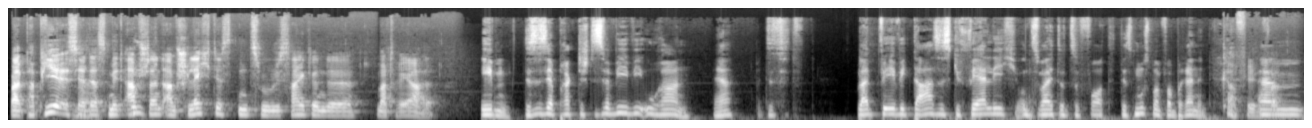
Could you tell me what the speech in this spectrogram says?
Weil Papier ist ja, Ja. das mit Abstand am schlechtesten zu recycelnde Material. Eben, das ist ja praktisch, das ist ja wie, wie Uran, ja. Das bleibt für ewig da, es ist gefährlich und so weiter und so fort. Das muss man verbrennen. Fall. Ähm,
